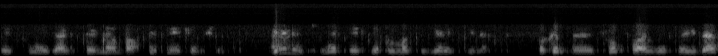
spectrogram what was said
testin özelliklerinden bahsetmeye çalıştım. Gelelim kime test yapılması gerektiğine. Bakın e, çok fazla sayıda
